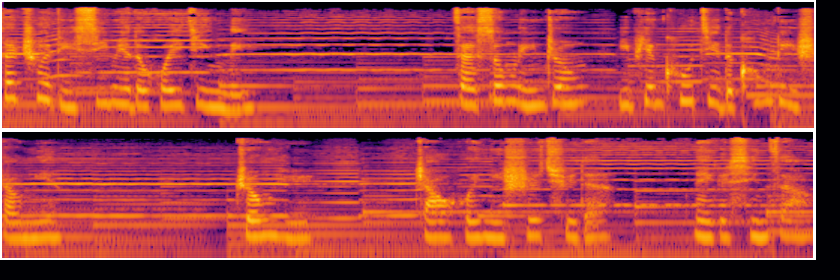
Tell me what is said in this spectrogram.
在彻底熄灭的灰烬里，在松林中一片枯寂的空地上面，终于找回你失去的那个心脏。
